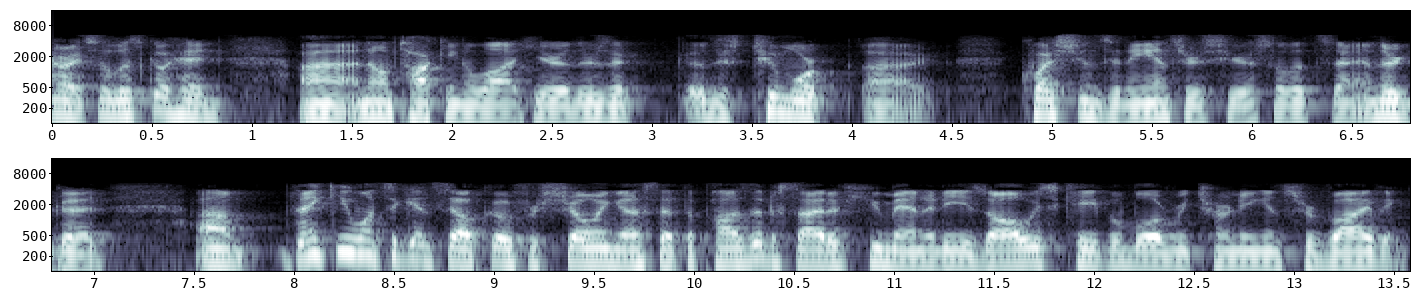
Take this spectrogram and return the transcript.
All right, so let's go ahead. Uh, I know I'm talking a lot here. There's a, there's two more, uh, questions and answers here. So let's uh, and they're good. Um, thank you once again, Selco, for showing us that the positive side of humanity is always capable of returning and surviving.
